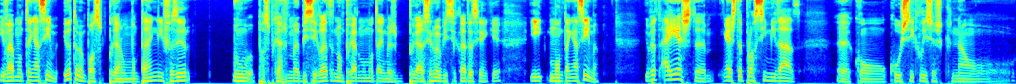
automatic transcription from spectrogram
e vai montanha acima. Eu também posso pegar uma montanha e fazer. Um, posso pegar uma bicicleta, não pegar uma montanha, mas pegar assim uma bicicleta assim é que é, e montanha acima. E portanto há esta, esta proximidade uh, com, com os ciclistas que não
